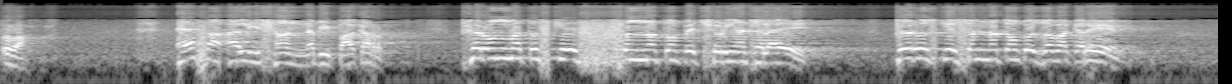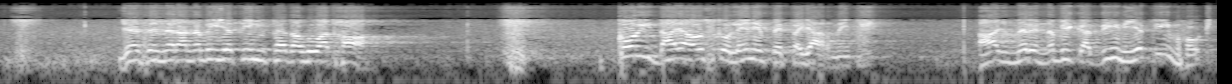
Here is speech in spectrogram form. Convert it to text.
کو واہ۔ ایسا علی شان نبی پا کر پھر امت اس کے سنتوں پہ چھریاں چلائے، پھر اس کی سنتوں کو ذبح کرے۔ جیسے میرا نبی یتیم پیدا ہوا تھا، کوئی دایا اس کو لینے پہ تیار نہیں۔ تھی آج میرے نبی کا دین یتیم ہو گیا۔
